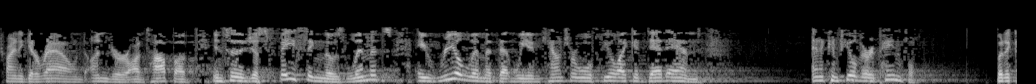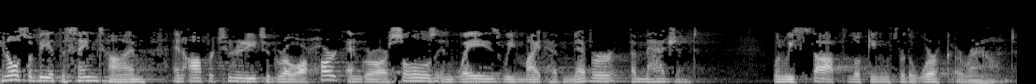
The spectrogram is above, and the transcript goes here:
trying to get around, under, on top of, instead of just facing those limits, a real limit that we encounter will feel like a dead end, and it can feel very painful. But it can also be at the same time an opportunity to grow our heart and grow our souls in ways we might have never imagined when we stop looking for the work around.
